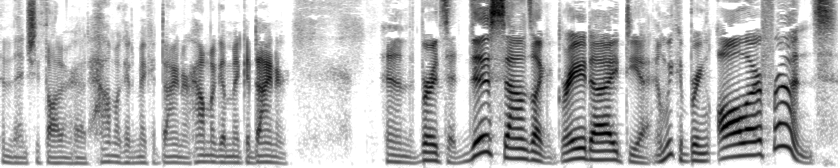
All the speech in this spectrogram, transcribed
And then she thought in her head, How am I going to make a diner? How am I going to make a diner? And the bird said, This sounds like a great idea. And we could bring all our friends.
